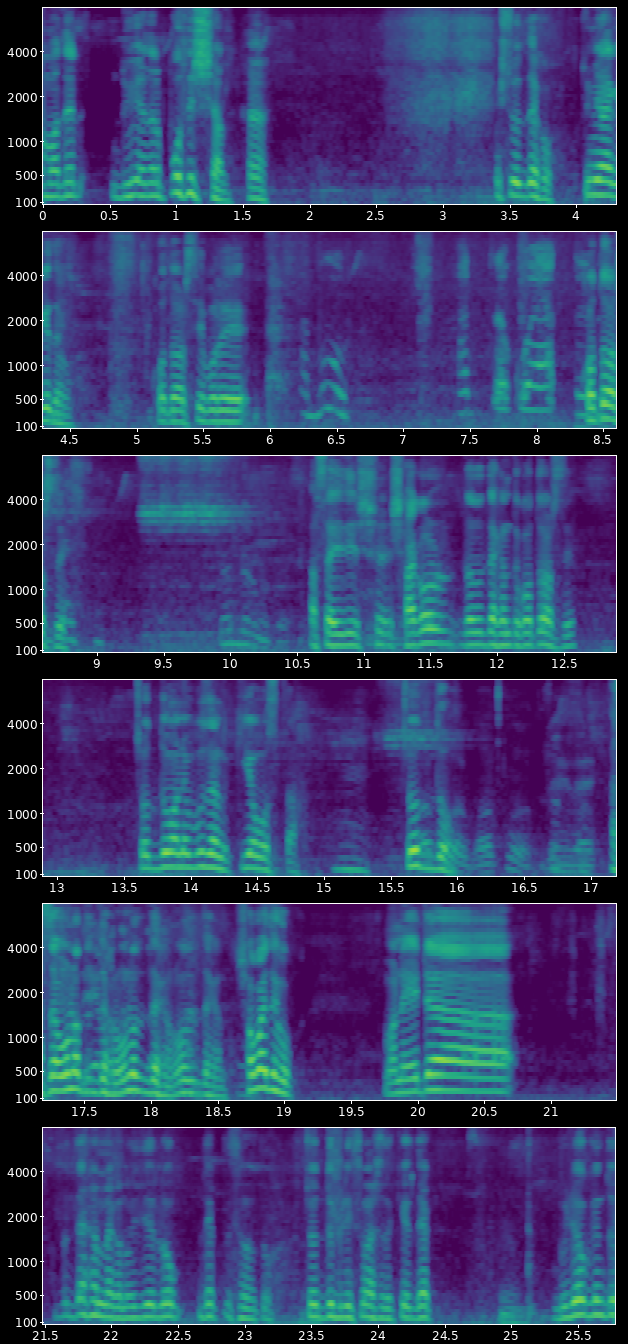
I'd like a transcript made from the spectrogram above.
আমাদের দুই হাজার পঁচিশ সাল হ্যাঁ। মিস্টার দেখো তুমি আগে দেখো কত আসছে কয়েকটা কত আসছে? আচ্ছা এই যে সাগর দাদা দেখেন তো কত আসছে? চোদ্দ মানে বুঝেন কি অবস্থা? চোদ্দ। আচ্ছা ওনাদের দেখেন ওনাদের দেখেন ওনাদের দেখেন। সবাই দেখুক। মানে এটা আপনি দেখেন না কেন ওই যে লোক দেখতেছে না তো। চোদ্দ বিলিশ সাথে কেউ দেখ ভিডিও কিন্তু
